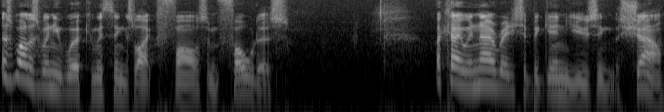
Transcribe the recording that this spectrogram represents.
as well as when you're working with things like files and folders. Okay, we're now ready to begin using the shell.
